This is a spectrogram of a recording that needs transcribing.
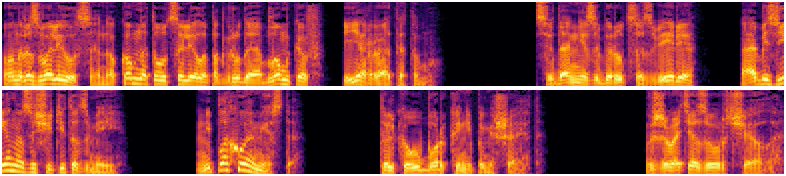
Он развалился, но комната уцелела под грудой обломков, и я рад этому. Сюда не заберутся звери, а обезьяна защитит от змей. Неплохое место. Только уборка не помешает. В животе заурчало.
